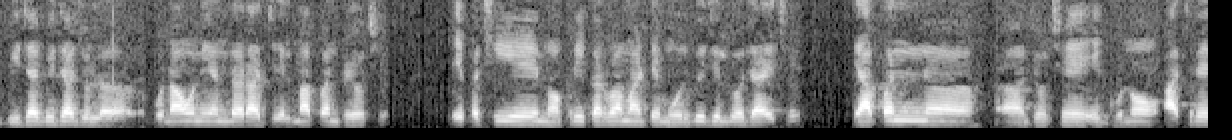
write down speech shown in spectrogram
બીજા બીજા ગુનાઓની અંદર આ જેલમાં પણ રહ્યો છે. એ પછી એ નોકરી કરવા માટે મોરબી જિલ્લો જાય છે. ત્યાં પણ જો છે એ ગુનો આચરે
